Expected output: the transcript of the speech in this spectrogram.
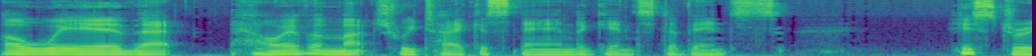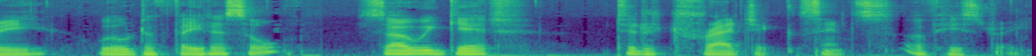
Aware that however much we take a stand against events, history will defeat us all. So we get to the tragic sense of history.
